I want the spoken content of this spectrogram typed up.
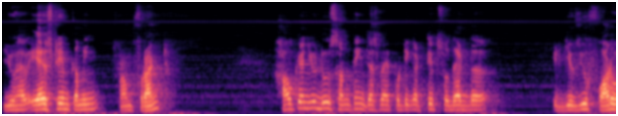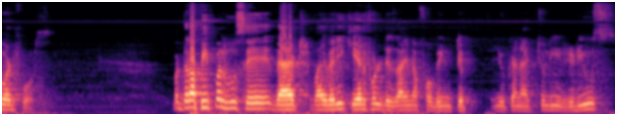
you have airstream coming from front, how can you do something just by putting a tip so that the it gives you forward force. But there are people who say that by very careful design of a wing tip, you can actually reduce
